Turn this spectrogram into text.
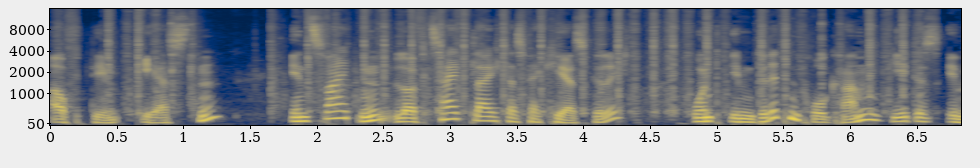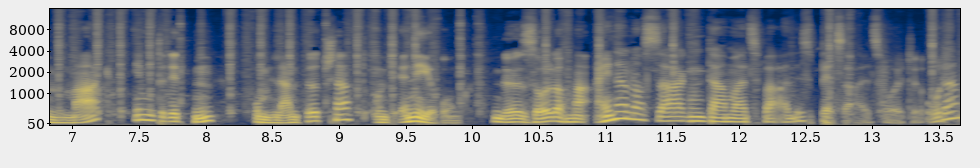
auf dem ersten. Im zweiten läuft zeitgleich das Verkehrsgericht und im dritten Programm geht es im Markt im dritten um Landwirtschaft und Ernährung. Da soll doch mal einer noch sagen, damals war alles besser als heute, oder?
